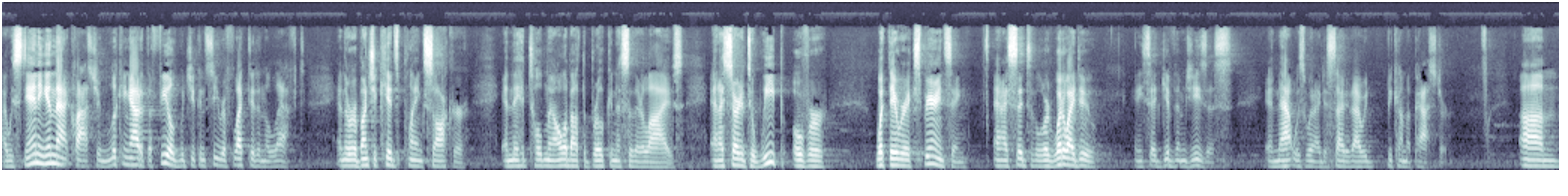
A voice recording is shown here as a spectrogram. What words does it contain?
I was standing in that classroom looking out at the field, which you can see reflected in the left, and there were a bunch of kids playing soccer, and they had told me all about the brokenness of their lives. And I started to weep over what they were experiencing. And I said to the Lord, What do I do? And He said, Give them Jesus. And that was when I decided I would become a pastor. Um,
